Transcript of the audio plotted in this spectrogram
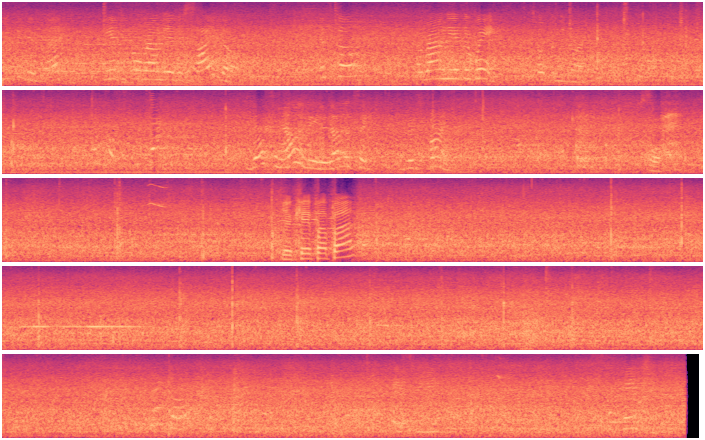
we can do that. We have to go around the other side though. Let's go around the other way. Let's open the door. That's an elevator. That looks like good fun. Oh. You okay, Papa?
